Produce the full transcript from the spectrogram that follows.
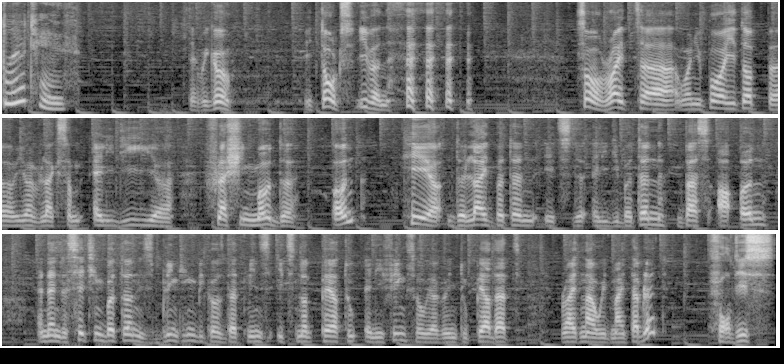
Bluetooth. There we go. It talks even. So right uh, when you power it up, uh, you have like some LED uh, flashing mode on. Here the light button, it's the LED button, bass are on. And then the setting button is blinking because that means it's not paired to anything. So we are going to pair that right now with my tablet. For this,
